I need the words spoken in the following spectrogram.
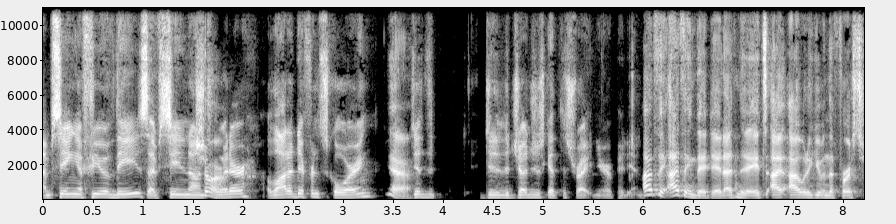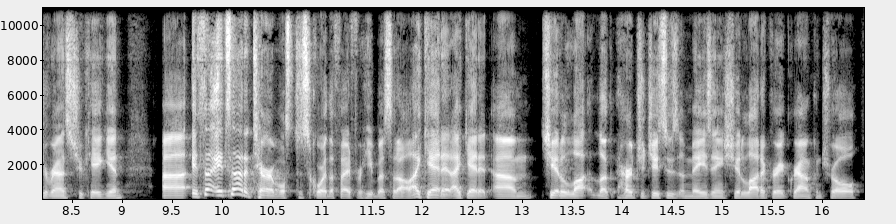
I'm seeing a few of these. I've seen it on sure. Twitter. A lot of different scoring. Yeah. Did the did the judges get this right in your opinion? I think I think they did. I think it's I, I would have given the first two rounds to Chookagian. Uh, it's not it's not a terrible to score the fight for Ribas at all. I get it. I get it. Um, she had a lot. Look, her jiu-jitsu is amazing. She had a lot of great ground control.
